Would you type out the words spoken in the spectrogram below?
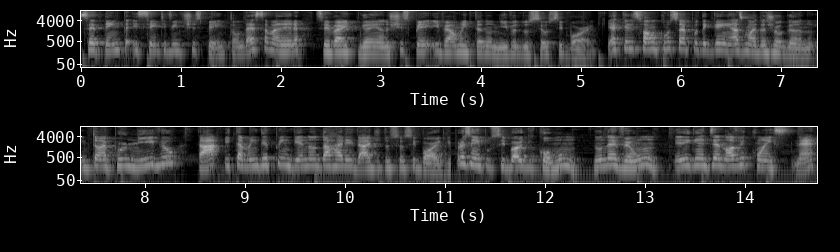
70 e 120 XP. Então dessa maneira você vai ganhando XP e vai aumentando o nível do seu Cyborg. E aqui eles falam como você vai poder ganhar as moedas jogando. Então é por nível, tá? E também dependendo da raridade do seu Cyborg. Por exemplo, o Cyborg comum, no nível 1, ele ganha 19 coins, né?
